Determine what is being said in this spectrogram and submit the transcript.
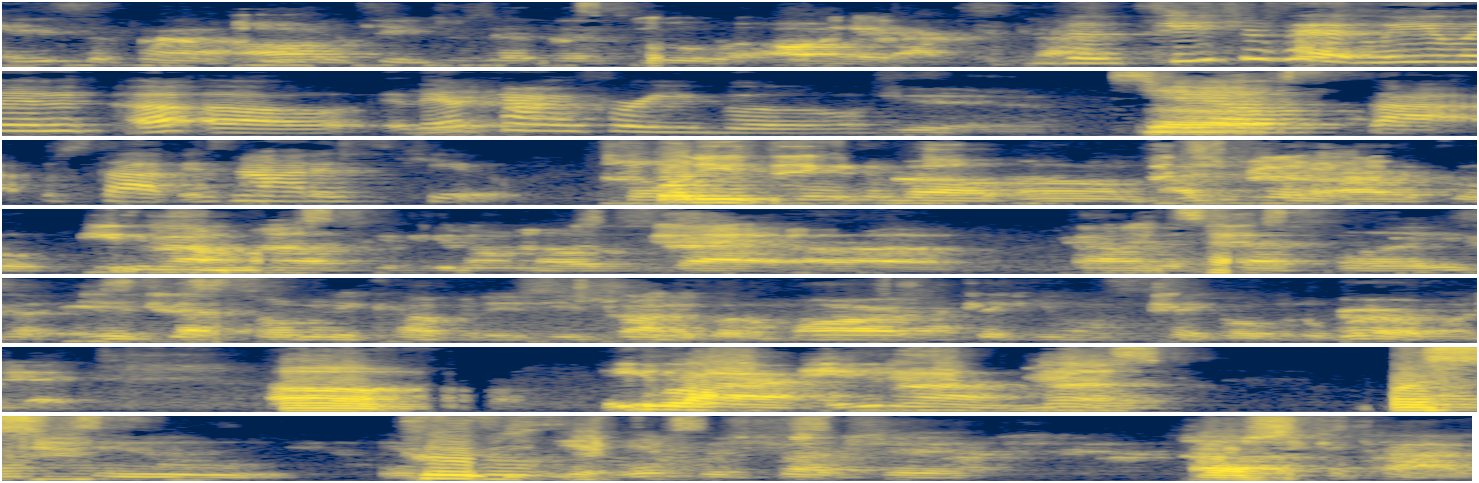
He supplying all the teachers at that school with all their The oxycontin. teachers at Leland, uh oh, they're Yeah. coming for you, boo. Yeah. So, you know, stop, stop. It's not as cute. So What do you think about? Um, I just read an article. Elon Musk, if you don't know, this guy uh, founded Tesla. He's he's got so many companies. He's trying to go to Mars. I think he wants to take over the world one day. Um, Elon Elon Musk wants to improve the infrastructure of Chicago.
